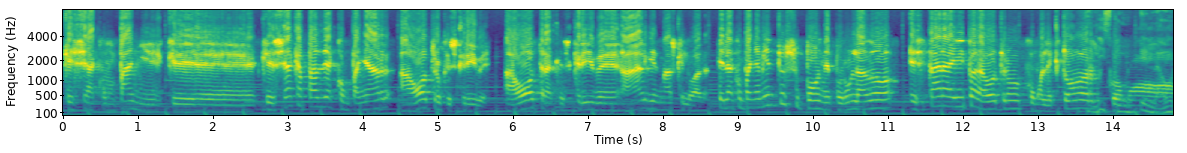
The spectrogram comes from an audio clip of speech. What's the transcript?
que se acompañe, que, que sea capaz de acompañar a otro que escribe, a otra que escribe, a alguien más que lo haga. El acompañamiento supone, por un lado, estar ahí para otro como lector, como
